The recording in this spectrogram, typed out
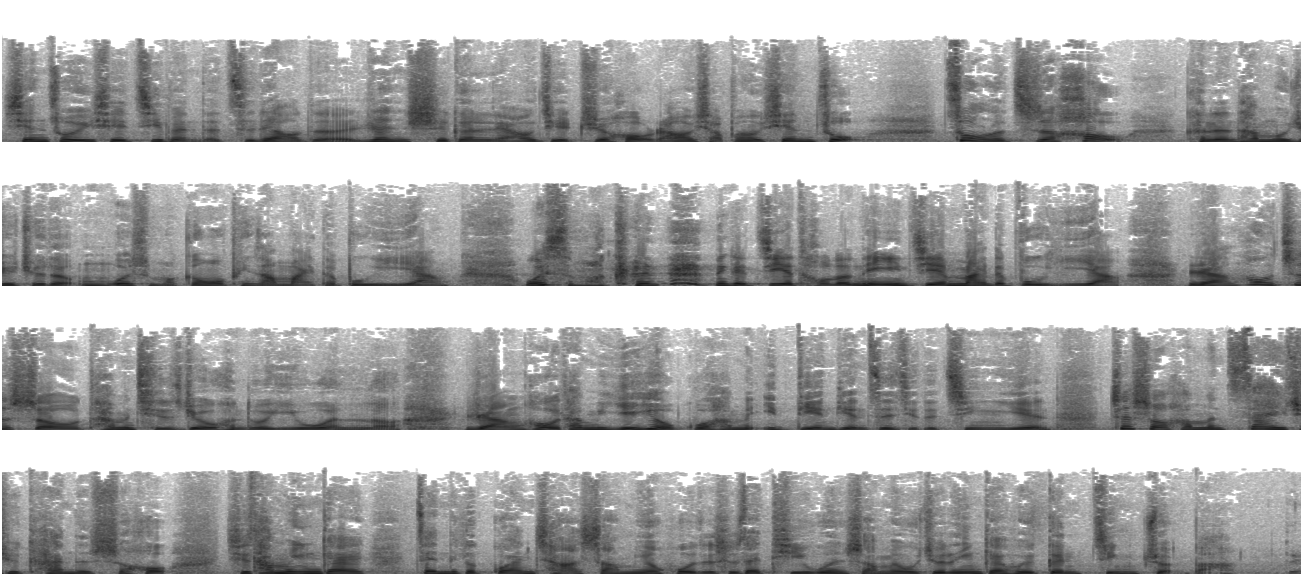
先做一些基本的资料的认识跟了解之后，然后小朋友先做，做了之后，可能他们会就觉得，嗯，为什么跟我平常买的不一样？为什么跟那个街头的那一间卖的不一样？然后这时候他们其实就有很多疑问了，然后他们也有过他们一点点自己的经验，这时候他们再去看的时候，其实他们应该在那个观察上面，或者是在提问上面，我觉得应该会更精准吧。对，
